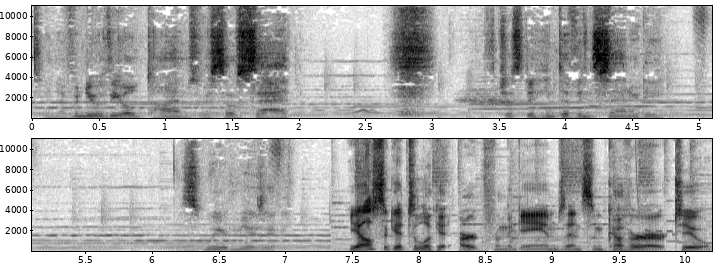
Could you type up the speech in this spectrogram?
I never knew the old times were so sad. It's just a hint of insanity. This is weird music. You also get to look at art from the games and some cover art too.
